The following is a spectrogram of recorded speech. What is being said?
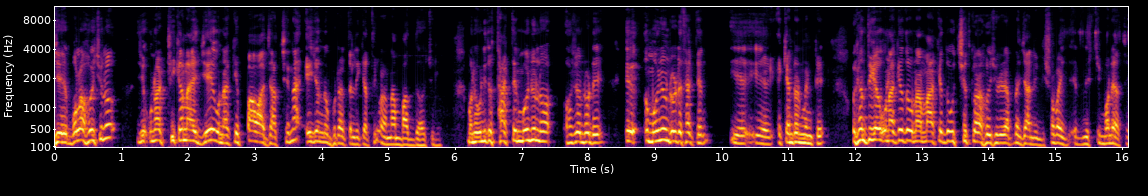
যে বলা হয়েছিল যে ওনার ঠিকানায় যে ওনাকে পাওয়া যাচ্ছে না, এই জন্য ভোটার তালিকা থেকে ওনার নাম বাদ দেওয়া হয়েছিল। মানে উনি তো থাকতেন মইনুল হোসেন রোডে মইনুল রোডে থাকতেন ক্যান্টনমেন্টে। ওইখান থেকে ওনাকে তো, ওনার মাকে তো উচ্ছেদ করা হয়েছিল আপনি জানেনই সবাই নিশ্চয়ই মনে আছে।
